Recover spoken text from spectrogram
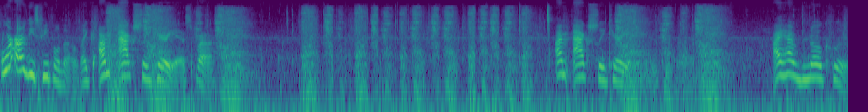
where are these people though? Like, I'm actually curious, bro. I'm actually curious where these people. I have no clue.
